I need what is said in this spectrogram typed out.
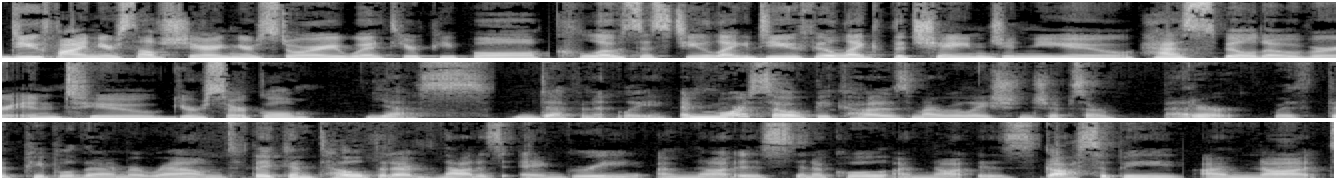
do you find yourself sharing your story with your people closest to you? Like, do you feel like the change in you has spilled over into your circle? Yes, definitely. And more so because my relationships are better with the people that I'm around. They can tell that I'm not as angry, I'm not as cynical, I'm not as gossipy, I'm not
